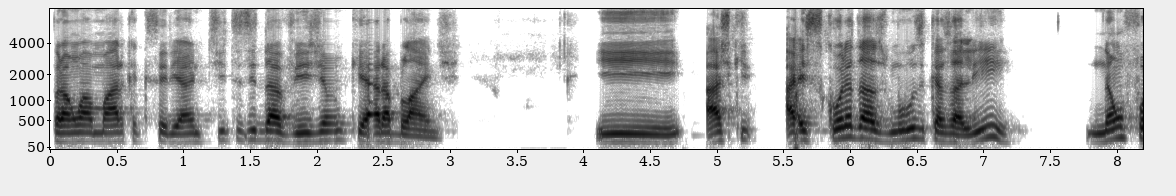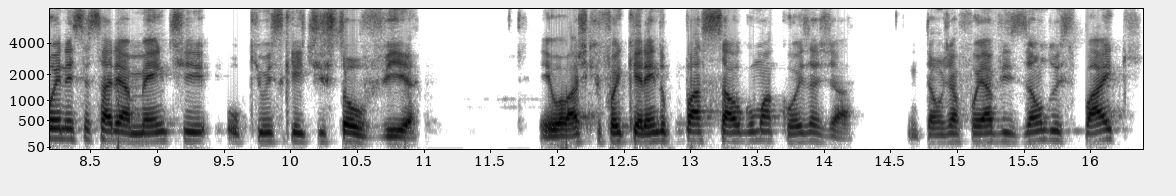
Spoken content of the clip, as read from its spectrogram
para uma marca que seria a antítese da Vision, que era Blind. E acho que a escolha das músicas ali não foi necessariamente o que o skatista ouvia. Eu acho que foi querendo passar alguma coisa já. Então já foi a visão do Spike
